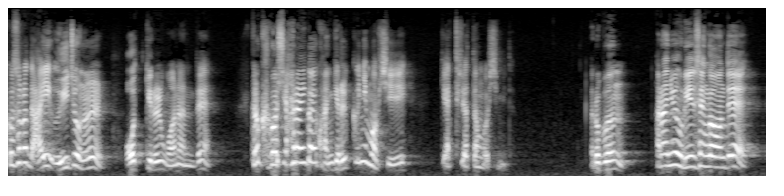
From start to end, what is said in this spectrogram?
그것으로 나의 의존을 얻기를 원하는데 그럼 그것이 하나님과의 관계를 끊임없이 깨뜨렸던 것입니다. 여러분, 하나님이 우리 인생 가운데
